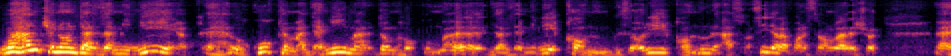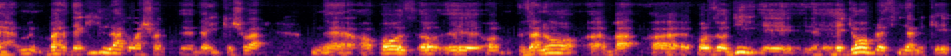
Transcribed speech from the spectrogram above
و همچنان در زمینه حقوق مدنی مردم حکومت در زمینه قانونگذاری قانون اساسی در افغانستان وضع شد. بردگی لغو شد در این کشور. زنا به آزادی هجاب رسیدن که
